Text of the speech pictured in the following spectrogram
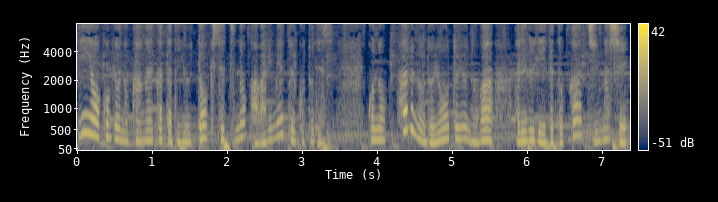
陰陽古行の考え方で言うと季節の変わり目ということです。この春の土曜というのはアレルギーだとかジンマシン、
